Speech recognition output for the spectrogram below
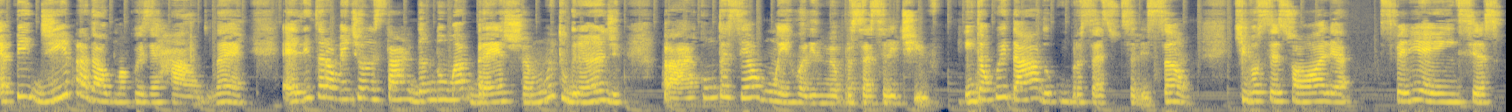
É pedir para dar alguma coisa errado, né? É literalmente eu estar dando uma brecha muito grande para acontecer algum erro ali no meu processo seletivo. Então, cuidado com o processo de seleção, que você só olha experiências,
